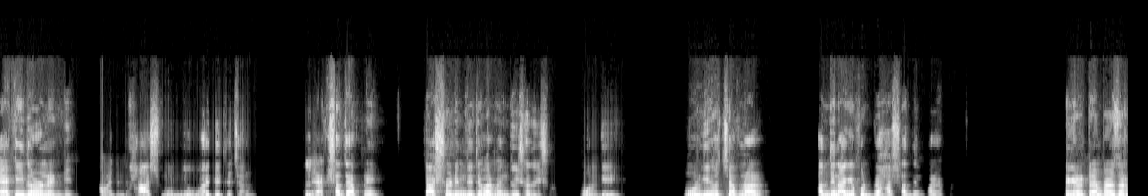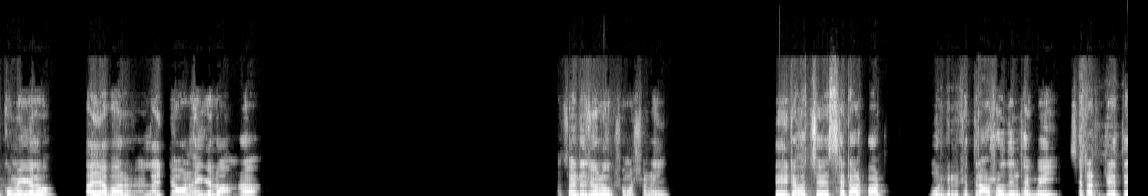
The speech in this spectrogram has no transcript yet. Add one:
একই ধরনের ডিম। আপনি যদি হাঁস, মুরগি উভয় দিতে চান, তাহলে একসাথে আপনি চারশো ডিম দিতে পারবেন, দুইশো দুইশো। মুরগি মুরগি হচ্ছে আপনার সাত দিন আগে ফুটবে হাঁস সাত দিন পরে ফুটবে। এখানে টেম্পারেচার কমে গেল, তাই আবার লাইটটা অন হয়ে গেল, আমরা আচ্ছা এটা জ্বলুক, সমস্যা নেই। এটা হচ্ছে সেটার পার্ট, মুরগির ক্ষেত্রে আঠারো দিন থাকবে এই সেটার ট্রেতে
